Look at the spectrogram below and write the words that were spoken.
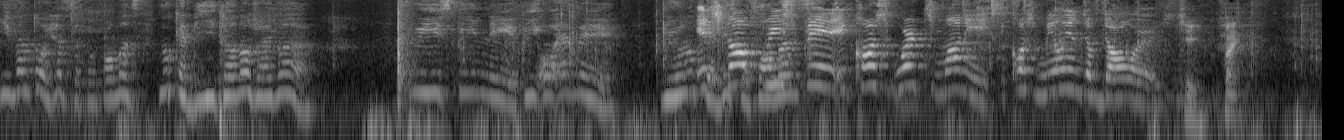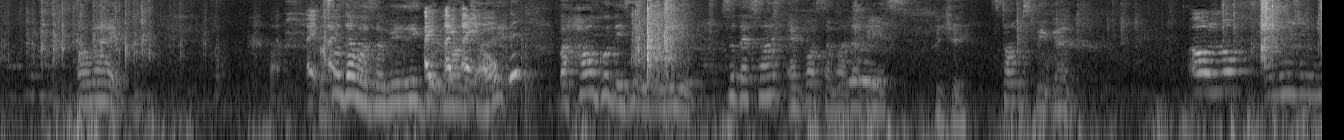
Even though it hurts the performance, look at the eternal driver. Free spin eh, POM eh. You look at It's this not free spin. It costs worth money. It costs millions of dollars. Okay, fine. Alright, I, so I, that was a really I, good I, launch, I right? open. But how good is it really? So that's why I bought some other base. Okay. Storm Spriggan. Oh look, I'm using you.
